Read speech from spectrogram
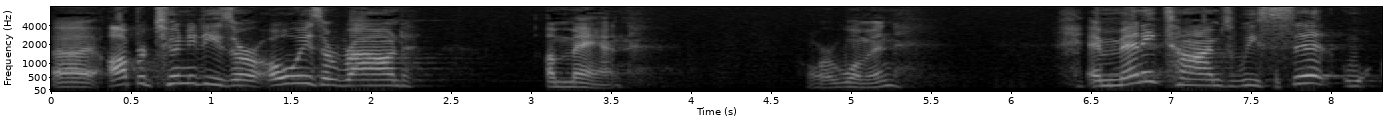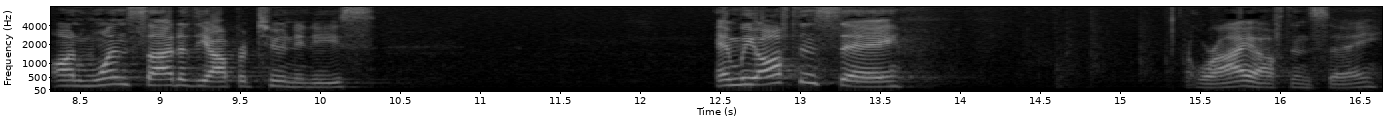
Uh, opportunities are always around a man or a woman. And many times we sit on one side of the opportunities, and we often say, or I often say,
